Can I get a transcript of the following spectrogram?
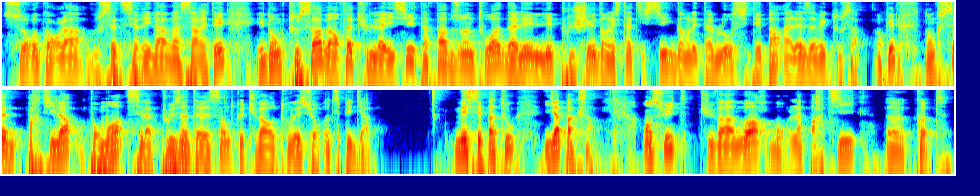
ce record-là ou cette série-là va s'arrêter. Et donc tout ça, bah, en fait, tu l'as ici. T'as pas besoin toi d'aller l'éplucher dans les statistiques, dans les tableaux, si t'es pas à l'aise avec tout ça. Ok? Donc cette partie-là, pour moi, c'est la plus intéressante que tu vas retrouver sur Hotspot mais c'est pas tout, il n'y a pas que ça. Ensuite, tu vas avoir bon la partie euh, cote.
